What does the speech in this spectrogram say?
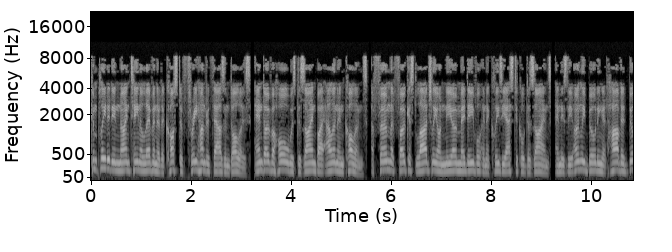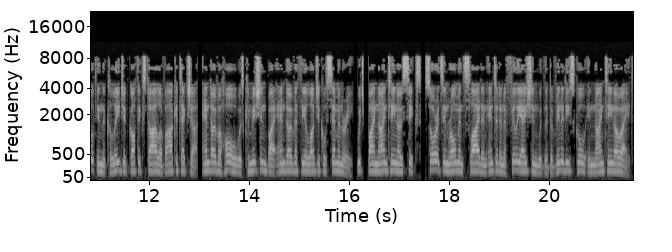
Completed in 1911 at a cost of $300,000, Andover Hall was designed by Allen and Collins, a firm that focused largely on neo-medieval and ecclesiastical designs, and is the only building at Harvard built in the collegiate Gothic style of architecture. Andover Hall was commissioned by Andover Theological Seminary, which, by 1906, saw its enrollment slide and entered an affiliation with the Divinity School in 1908.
